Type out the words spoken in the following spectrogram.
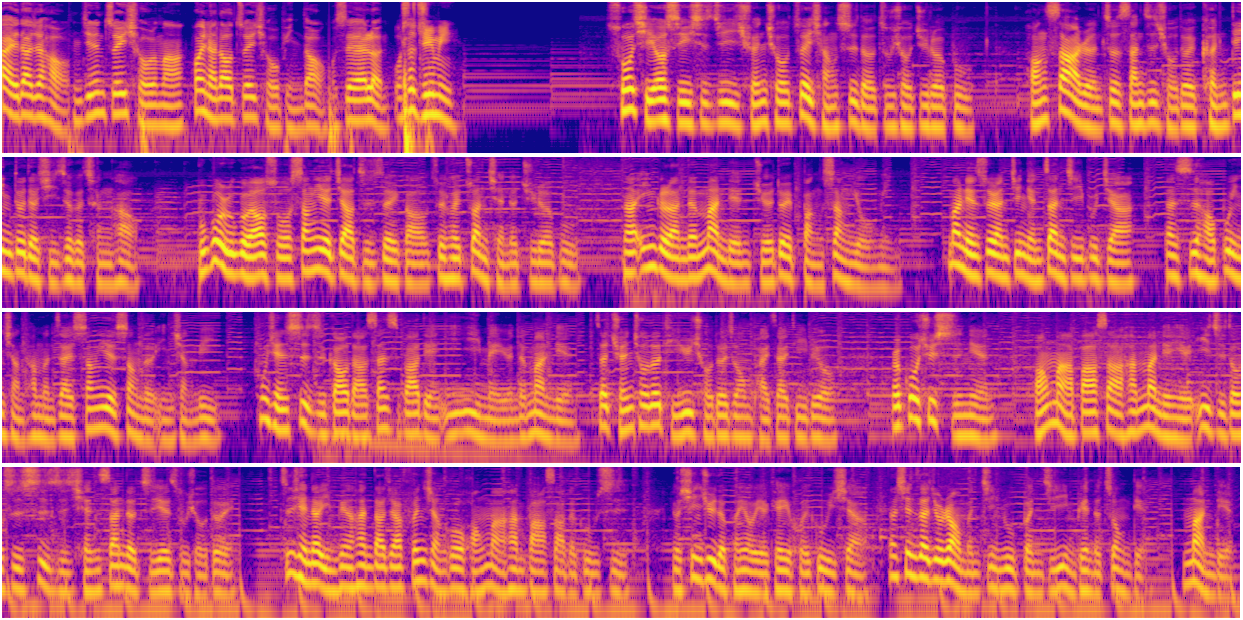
嗨，大家好，你今天追求了吗？欢迎来到追求频道，我是 Alan，我是 Jimmy。说起二十一世纪全球最强势的足球俱乐部，黄萨人这三支球队肯定对得起这个称号。不过，如果要说商业价值最高、最会赚钱的俱乐部，那英格兰的曼联绝对榜上有名。曼联虽然今年战绩不佳，但丝毫不影响他们在商业上的影响力。目前市值高达三十八点一亿美元的曼联，在全球的体育球队中排在第六。而过去十年，皇马、巴萨和曼联也一直都是市值前三的职业足球队。之前的影片和大家分享过皇马和巴萨的故事，有兴趣的朋友也可以回顾一下。那现在就让我们进入本集影片的重点——曼联。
